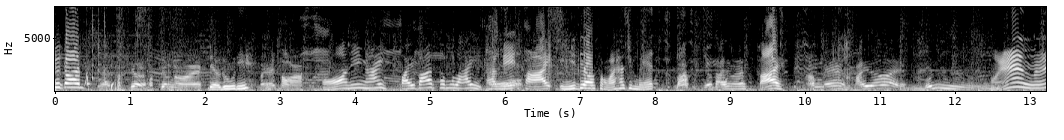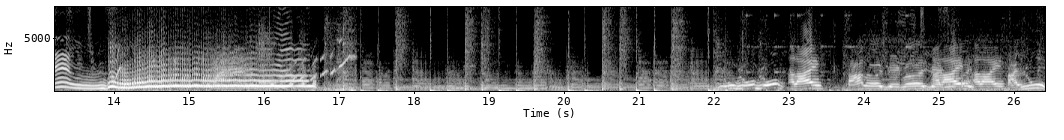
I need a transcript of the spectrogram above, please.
ยหยุดก่อนเดี๋ยวพักเครื่องหน่อยพักเครื่องหน่อย เดี๋ยวดูดิไปไงต่ออะอ๋อ นี่ไง ไปบ้านซามูไร ทางนี้ซ้าย อีกนิดเดียว 250 เมตรมาเลี้ยวซ้ายใช่ไหมไปทำเองไปเลยบุ้นแหม่แหม่พี่อุ้มพี่อุ้มพี่อุ้มอะไรช้าเลยเบรกเลยเบรกอะไรเลยอะไรถ่ายรูป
